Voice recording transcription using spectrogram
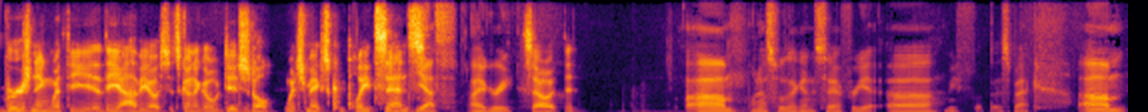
versioning with the the Avios. It's going to go digital, which makes complete sense. yes, I agree. So it, Um, what else was I going to say? I forget. Uh, let me flip this back. Um,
